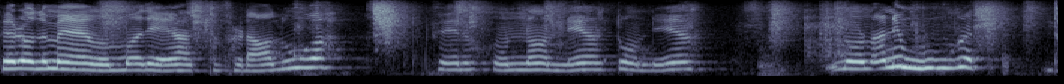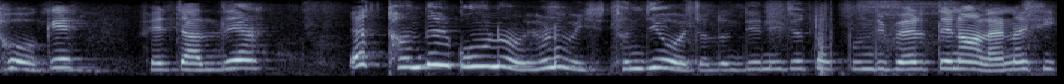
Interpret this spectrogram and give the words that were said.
ਫਿਰ ਉਹਦੇ ਮੈਂ ਮੰਮਾ ਦੇ ਹੱਥ ਫੜਾ ਦੂੰਗਾ। ਫਿਰ ਹੁਣ ਨਹਾਉਂਦੇ ਆ ਧੋਨੇ ਆ ਨਹਾਉਣਾ ਨਹੀਂ ਮੂੰਹ ਹੱਥ ਧੋ ਕੇ ਫਿਰ ਚੱਲਦੇ ਆ ਇਹ ਠੰਡੇ ਕੋਣ ਹੋਵੇ ਹਣ ਵੀ ਠੰਡੀ ਹੋ ਚੱਲਦੀ ਨਹੀਂ ਜੇ ਧੁੱਪ ਹੁੰਦੀ ਫਿਰ ਤੇ ਨਹਾ ਲੈਣਾ ਸੀ।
